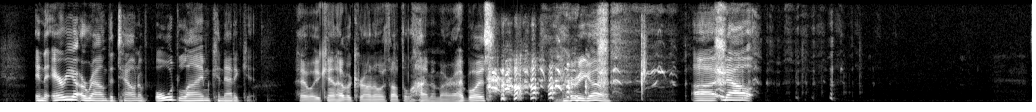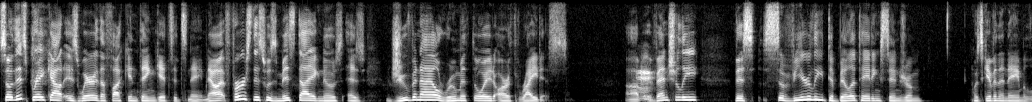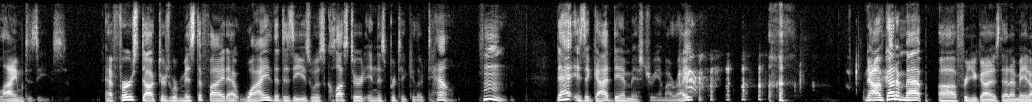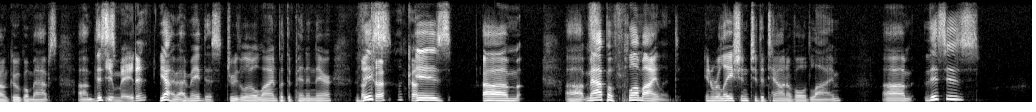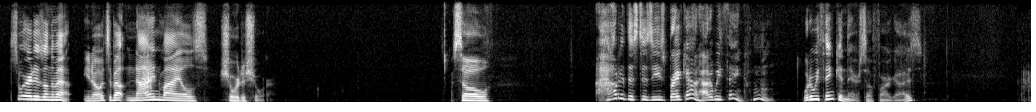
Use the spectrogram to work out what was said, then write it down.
in the area around the town of Old Lyme, Connecticut. Hey, well, you can't have a Corona without the lime. Am I right, boys? There we go. Uh, now, so this breakout is where the fucking thing gets its name. Now, at first, this was misdiagnosed as juvenile rheumatoid arthritis. Um, eventually, this severely debilitating syndrome was given the name Lyme disease. At first, doctors were mystified at why the disease was clustered in this particular town. Hmm, that is a goddamn mystery. Am I right? now I've got a map uh, for you guys that I made on Google Maps. Um, this you is made it? yeah, I, I made this. Drew the little line, put the pin in there. This Okay, okay. is um, a map of Plum Island in relation to the town of Old Lyme. Um, this is is where it is on the map. You know, it's about nine miles shore to shore. So, how did this disease break out? How do we think? Hmm. What are we thinking there so far, guys?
